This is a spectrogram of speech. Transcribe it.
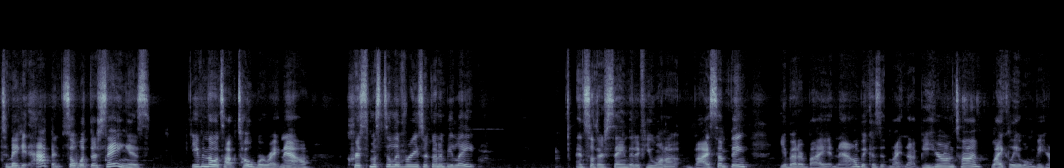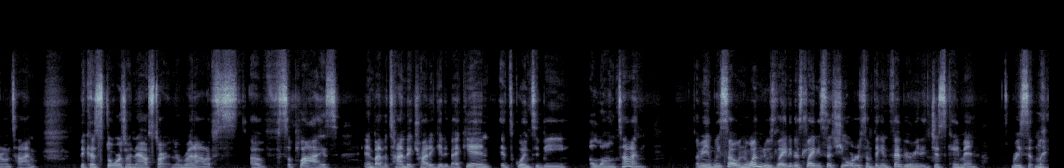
to make it happen. So what they're saying is even though it's october right now christmas deliveries are going to be late and so they're saying that if you want to buy something you better buy it now because it might not be here on time. Likely it won't be here on time because stores are now starting to run out of, of supplies. And by the time they try to get it back in, it's going to be a long time. I mean, we saw in one news lady, this lady said she ordered something in February and it just came in recently.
